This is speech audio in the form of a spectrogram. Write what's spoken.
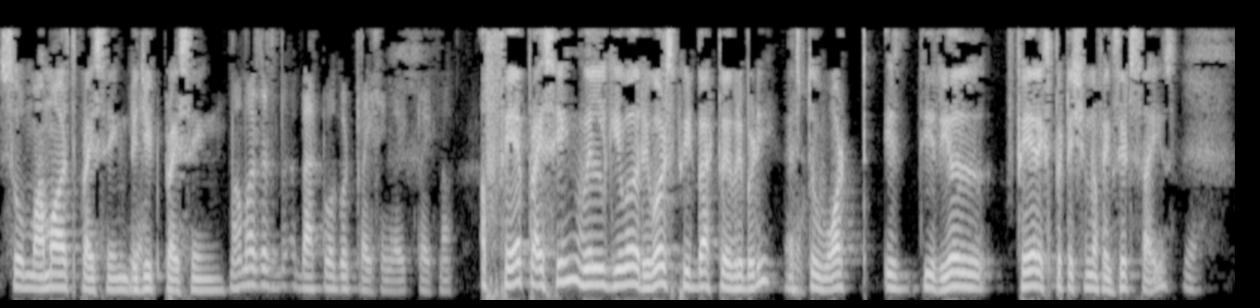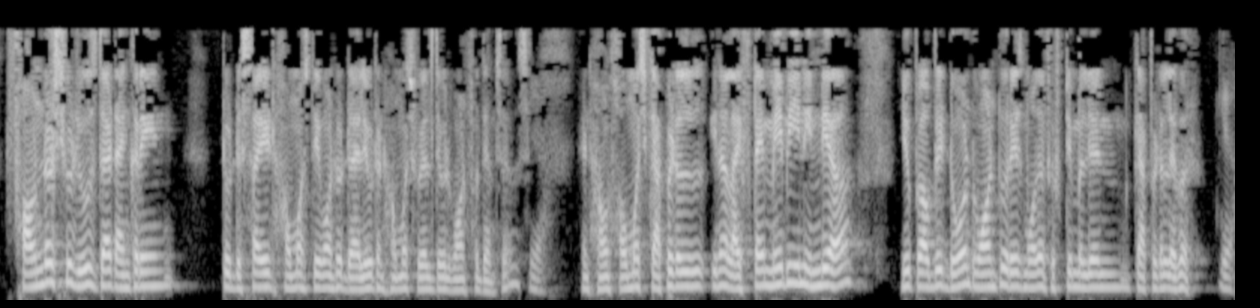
So Mamaearth pricing, Digit pricing, Mamaearth is back to a good pricing right right now. a fair pricing will give a reverse feedback to everybody as to what is the real fair expectation of exit size. Yeah. Founders should use that anchoring to decide how much they want to dilute and how much wealth they will want for themselves. Yeah. And how, how much capital in a lifetime. Maybe in India, you probably don't want to raise more than 50 million capital ever. Yeah.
